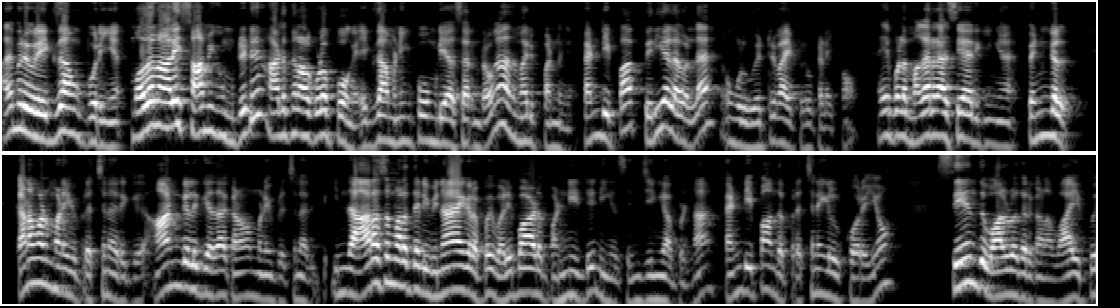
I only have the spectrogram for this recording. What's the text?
அதே மாதிரி ஒரு எக்ஸாமுக்கு போகிறீங்க முதல் நாளே சாமி கும்பிட்டுட்டு அடுத்த நாள் கூட போங்க. எக்ஸாம் அன்றைக்கி போக முடியாது சார்ன்றவங்க அது மாதிரி பண்ணுங்கள் கண்டிப்பாக பெரிய லெவலில் உங்களுக்கு வெற்றி வாய்ப்புகள் கிடைக்கும். அதே போல் மகர ராசியாக இருக்கீங்க. பெண்கள் கணவன் மனைவி பிரச்சனை இருக்குது ஆண்களுக்கு ஏதாவது கணவன் மனைவி பிரச்சனை இருக்குது இந்த அரச மரத்தடி விநாயகரை போய் வழிபாடு பண்ணிவிட்டு நீங்கள் செஞ்சீங்க அப்படின்னா கண்டிப்பாக அந்த பிரச்சனைகள் குறையும். சேர்ந்து வாழ்வதற்கான வாய்ப்பு.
